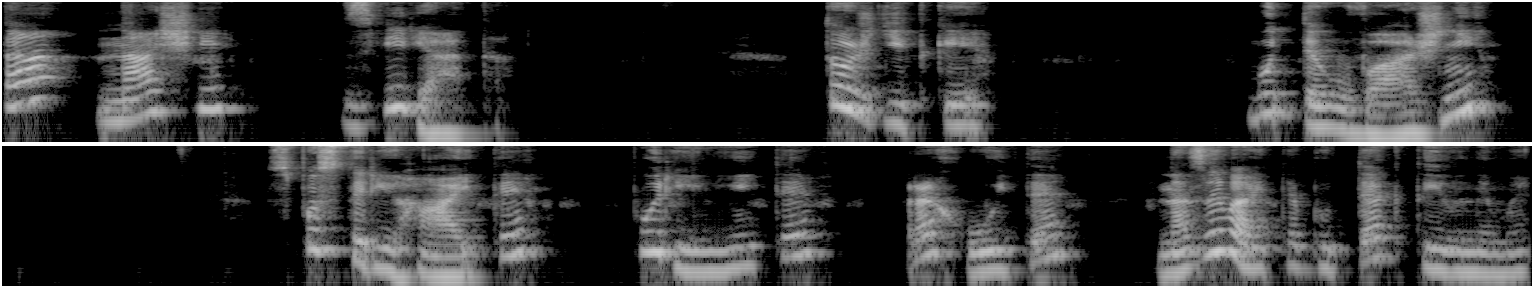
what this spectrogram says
та наші звірята. Тож, дітки, будьте уважні, спостерігайте, порівнюйте, рахуйте, називайте, будьте активними.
